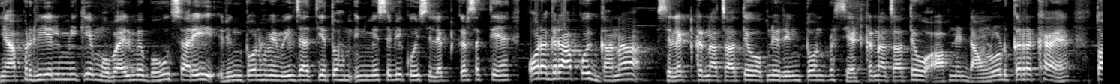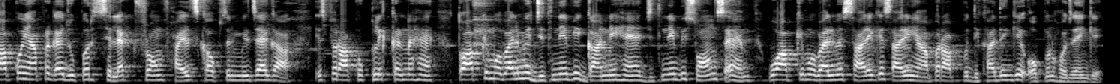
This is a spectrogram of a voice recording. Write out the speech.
यहाँ पर रियलमी के मोबाइल में बहुत सारी रिंगटोन हमें मिल जाती है तो हम इनमें से भी कोई सिलेक्ट कर सकते हैं। और अगर आप कोई गाना सिलेक्ट करना चाहते हो, अपने रिंगटोन पर सेट करना चाहते हो, आपने डाउनलोड कर रखा है तो आपको यहाँ पर गाइज़ ऊपर सिलेक्ट फ्रॉम फाइल्स का ऑप्शन मिल जाएगा। इस पर आपको क्लिक करना है तो आपके मोबाइल में जितने भी गाने हैं, जितने भी सॉन्ग्स हैं, वो आपके मोबाइल में सारे के सारे यहाँ पर आपको दिखा देंगे ओपन हो जाएँगे।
